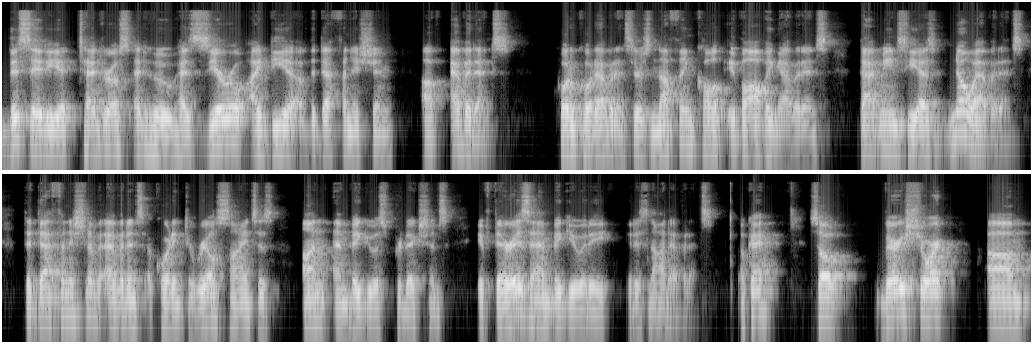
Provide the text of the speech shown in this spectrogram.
this idiot, Tedros Adhu, has zero idea of the definition of evidence, quote unquote evidence. There's nothing called evolving evidence. That means he has no evidence. The definition of evidence, according to real science, is unambiguous predictions. If there is ambiguity, it is not evidence. Okay? So, very short um,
